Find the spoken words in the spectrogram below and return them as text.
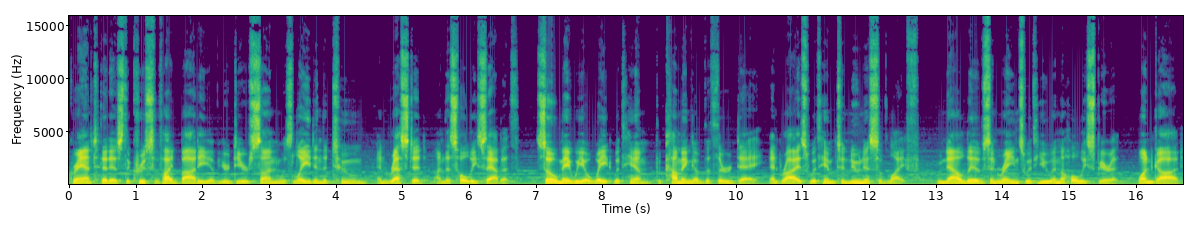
grant that as the crucified body of your dear Son was laid in the tomb and rested on this holy Sabbath, so may we await with him the coming of the third day and rise with him to newness of life, who now lives and reigns with you in the Holy Spirit, one God,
